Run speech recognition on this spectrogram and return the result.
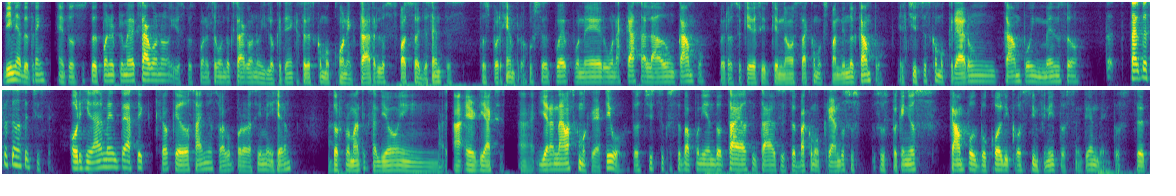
líneas de tren. Entonces usted pone el primer hexágono y después pone el segundo hexágono y lo que tiene que hacer es como conectar los espacios adyacentes. Entonces, por ejemplo, usted puede poner una casa al lado de un campo, pero eso quiere decir que no está como expandiendo el campo. El chiste es como crear un campo inmenso. Tal vez ese no es el chiste. Originalmente, hace creo que dos años o algo por así me dijeron, Dorfromantic salió en Early Access y era nada más como creativo. Entonces, el chiste es que usted va poniendo tiles y tiles y usted va como creando sus, sus pequeños campos bucólicos infinitos, ¿entiende? Entonces, usted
